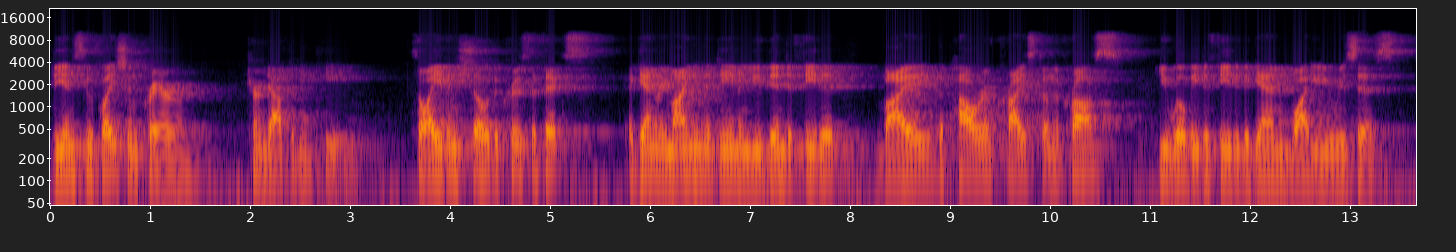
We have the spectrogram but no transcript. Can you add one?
The insufflation prayer turned out to be key. So I even showed the crucifix, again reminding the demon, you've been defeated by the power of Christ on the cross. You will be defeated again. Why do you resist?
